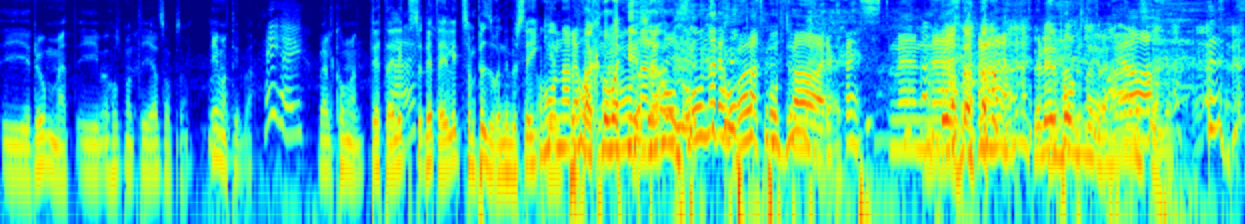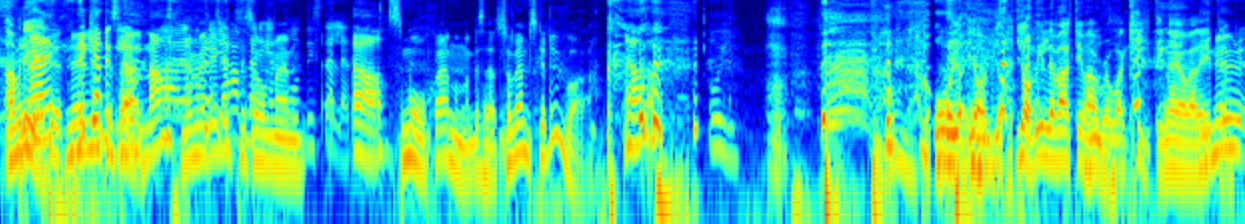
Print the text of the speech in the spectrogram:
i rummet i, hos Mattias också. Hej Matilda, Hej hej! välkommen. Detta är, lite, detta är lite som buren i musiken. Hon hade, hopp, hon in hade, hopp, hon hade hoppats på förfest, men... eh, Nu blir det podd det istället. här Ja. istället. Ja, men det Nej, är det det kan lite du så här- glömma. Nej men det är lite som eh, istället. Ja. småstjärnorna, det är så, här. så vem ska du vara? ja. Oj. Åh, jag, jag, jag, jag ville alltid vara. Rowan Keating när jag var Det liten. nu,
